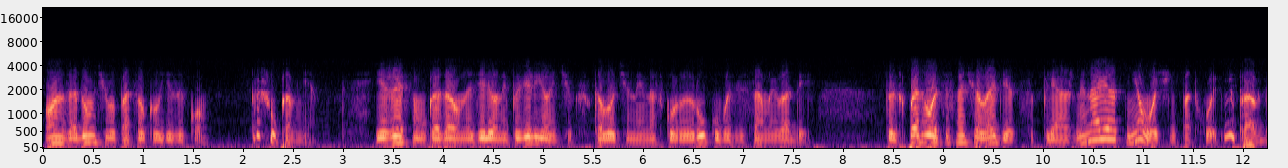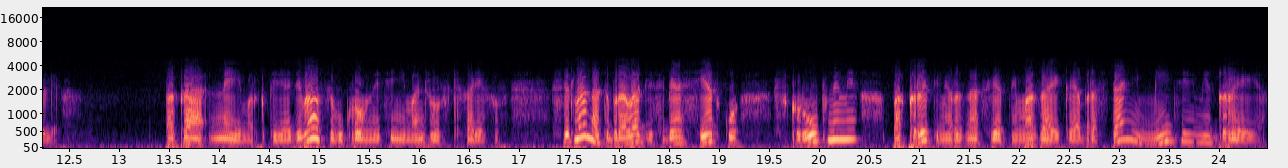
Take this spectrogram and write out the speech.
Он задумчиво подсокал языком. «Прошу ко мне». И жестом указал на зеленый павильончик, сколоченный на скорую руку возле самой воды. «Только позвольте сначала одеться. Пляжный наряд не очень подходит, не правда ли?» Пока Неймарк переодевался в укромной тени маньчжурских орехов, Светлана отобрала для себя сетку с крупными, покрытыми разноцветной мозаикой обрастаний мидиями Грея.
